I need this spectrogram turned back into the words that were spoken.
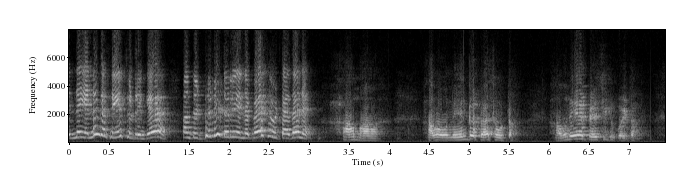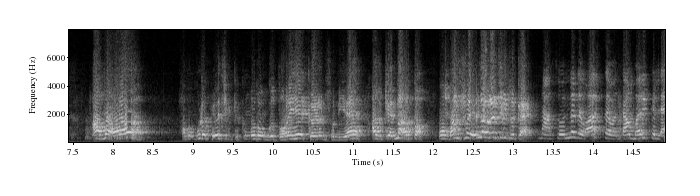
என்ன என்னங்க செய்ய சொல்றீங்க? அந்த டிரு டிரு என்ன பேச விட்டாதானே? ஆமா அவன் உன்னை எங்க பேச விட்டான்? அவனே பேசிட்டு போயிட்டான். ஆமா அவன் கூட பேசிக்கிட்டு இருக்கும்போது உங்க துறையே கேளுன்னு சொன்னியே அதுக்கு என்ன அர்த்தம்? உன் மனசுல என்ன இருக்க? நான் சொன்னது வாஸ்தவம் தான் மறுக்கல.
